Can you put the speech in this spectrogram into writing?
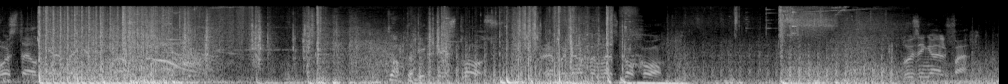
Hostile caretaker inbound. Drop them. Big days close. Wrap it up and let's go home. Losing Alpha.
